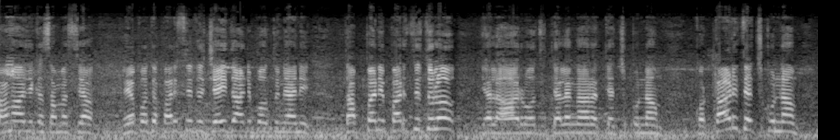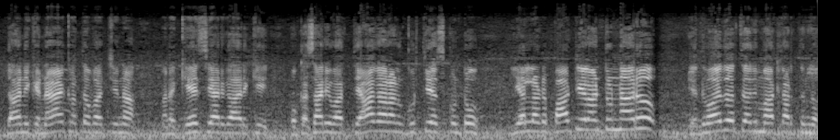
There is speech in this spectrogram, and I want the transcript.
సామాజిక సమస్య లేకపోతే పరిస్థితి చేయి దాటిపోతున్నాయని తప్పని పరిస్థితిలో ఇలా ఆ రోజు తెలంగాణ తెచ్చుకున్నాం కొట్లాడి తెచ్చుకున్నాం. దానికి నాయకత్వం వచ్చిన మన కేసీఆర్ గారికి ఒకసారి వారి త్యాగాలను గుర్తు చేసుకుంటూ ఎల్లడి పార్టీలు అంటున్నారు. ఎదువాదో అది మాట్లాడుతుందో.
